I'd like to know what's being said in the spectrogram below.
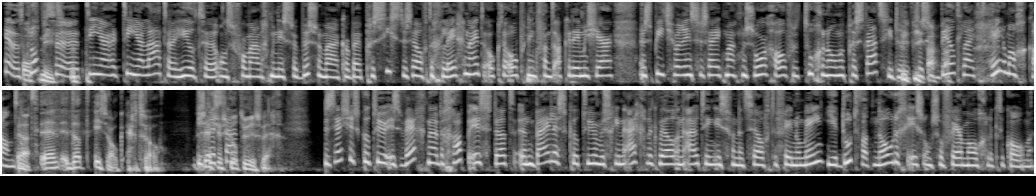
Ja, dat Of klopt. niet? Uh, tien, jaar, tien jaar later hield uh, onze voormalig minister Bussemaker bij precies dezelfde gelegenheid, ook de opening van het academisch jaar, een speech waarin ze zei: Ik maak me zorgen over de toegenomen prestatiedruk. Dus het beeld lijkt helemaal gekanteld. Ja, en dat is ook echt zo. Zesjescultuur is weg. De zesjescultuur is weg. Nou, de grap is dat een bijlescultuur misschien eigenlijk wel een uiting is van hetzelfde fenomeen. Je doet wat nodig is om zo ver mogelijk te komen.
